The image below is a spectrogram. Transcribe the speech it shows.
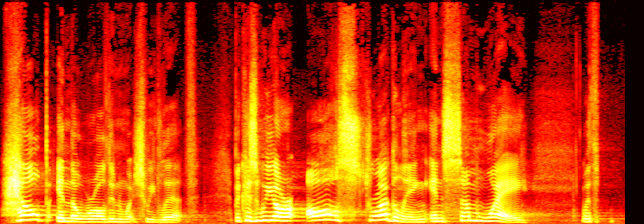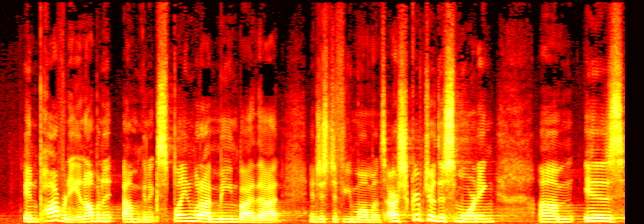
help in the world in which we live. Because we are all struggling in some way with in poverty. And I'm going to I'm to explain what I mean by that in just a few moments. Our scripture this morning um, is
